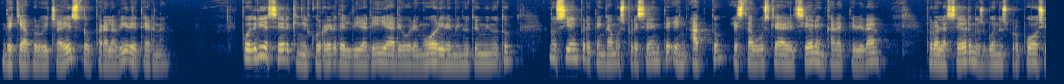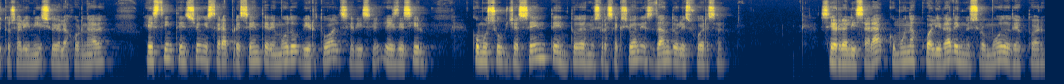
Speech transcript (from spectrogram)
de que aprovecha esto para la vida eterna. Podría ser que en el correr del día a día, de hora en hora y de minuto en minuto, no siempre tengamos presente en acto esta búsqueda del cielo en cada actividad, pero al hacernos buenos propósitos al inicio de la jornada, esta intención estará presente de modo virtual, se dice, es decir, como subyacente en todas nuestras acciones dándoles fuerza. Se realizará como una cualidad en nuestro modo de actuar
